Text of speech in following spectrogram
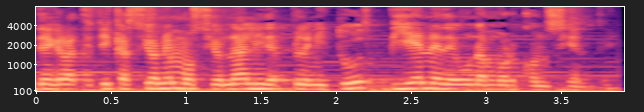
de gratificación emocional y de plenitud viene de un amor consciente.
